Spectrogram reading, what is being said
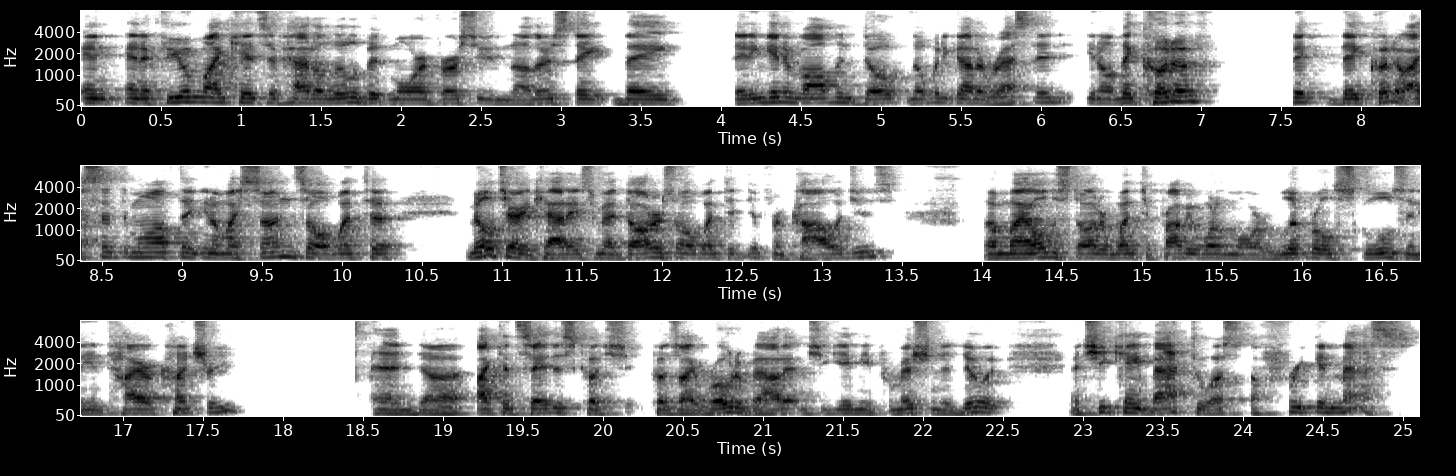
And and a few of my kids have had a little bit more adversity than others. They they they didn't get involved in dope. Nobody got arrested. You know they could have they, they could have i sent them off to you know my sons all went to military academies my daughters all went to different colleges uh, my oldest daughter went to probably one of the more liberal schools in the entire country and uh, I can say this because because I wrote about it and she gave me permission to do it, and she came back to us a freaking mess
